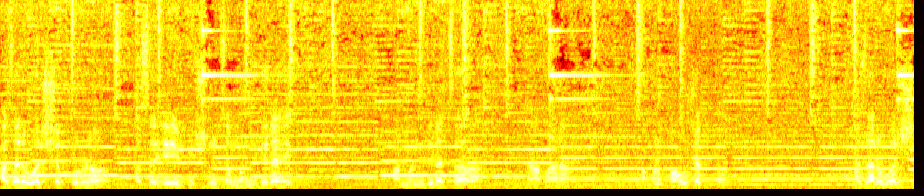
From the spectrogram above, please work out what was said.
हजार वर्ष पूर्ण असं हे विष्णूचं मंदिर आहे. हा मंदिराचा गाभारा. आपण पाहू शकतो. हजार वर्ष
